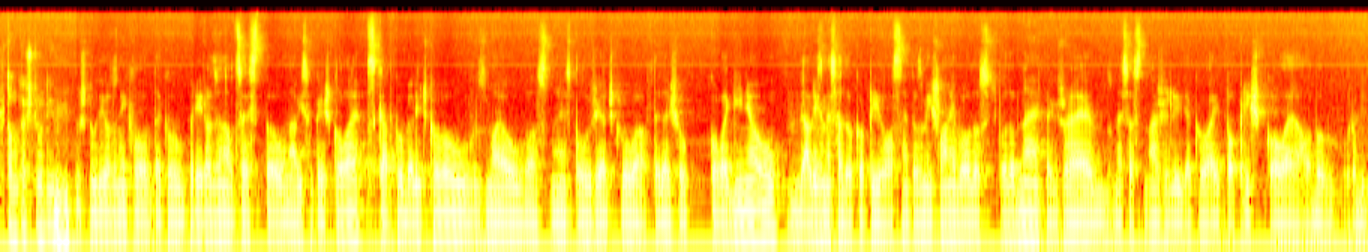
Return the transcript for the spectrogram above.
v tomto štúdiu. Mm-hmm. Štúdio vzniklo takou prirodzenou cestou na vysokej škole s Katkou Beličkovou, s mojou vlastne spolužiačkou a vtedajšou kolegyňou. Dali sme sa dokopy, vlastne to zmýšľanie bolo dosť podobné, takže sme sa snažili ako aj popri škole alebo robiť,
